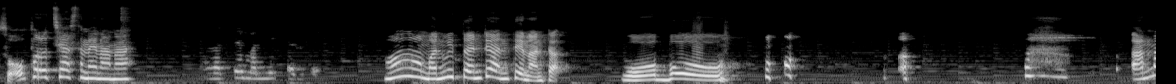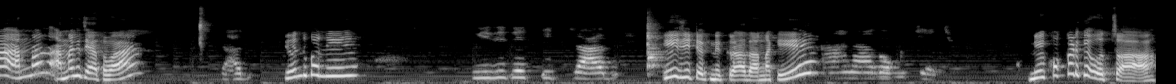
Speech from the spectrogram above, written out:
సూపర్ వచ్చేస్తున్నాయి ఆ, మన్విత్ అంటే అంతేనంట. ఓబో అన్న అన్న అన్నకి చేతవా? ఎందుకని? ఈజీ టెక్నిక్ రాదా. అన్నకి? నీకొక్కడికే వచ్చా?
